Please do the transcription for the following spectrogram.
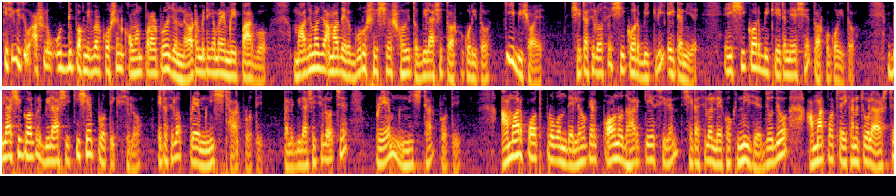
কিছু কিছু আসলে উদ্দীপক নির্ভর কোশ্চেন কমন পড়ার প্রয়োজন নেই অটোমেটিক আমরা এমনি পারব। মাঝে মাঝে আমাদের গুরু শিষ্যের সহিত বিলাসী তর্ক করিত, কী বিষয়ে? সেটা ছিল হচ্ছে শিকড় বিক্রি এইটা নিয়ে। এই শিকড় বিক্রি এটা নিয়ে সে তর্ক করিত। বিলাসী গল্পের বিলাসী কিসের প্রতীক ছিল? এটা ছিল প্রেম নিষ্ঠার প্রতীক। তাহলে বিলাসী ছিল হচ্ছে প্রেম নিষ্ঠার প্রতীক। আমার পথ প্রবন্ধে লেখকের কর্ণধার কে ছিলেন সেটা ছিল লেখক নিজে। যদিও আমার পথটা এখানে চলে আসছে,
